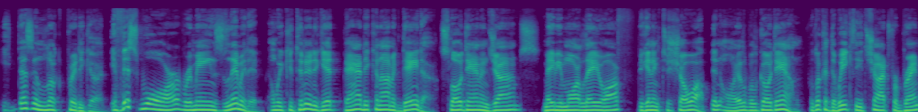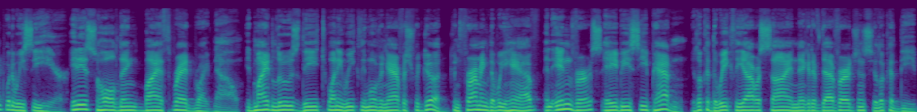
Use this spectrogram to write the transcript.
it doesn't look pretty good. If this war remains limited and we continue to get bad economic data, slowdown in jobs, maybe more layoff beginning to show up, then oil will go down. If we look at the weekly chart for Brent, what do we see here? It is holding by a thread right now. It might lose the 20 weekly moving average for good, confirming that we have an inverse ABC pattern. You look at the weekly RSI and negative divergence, you look at the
